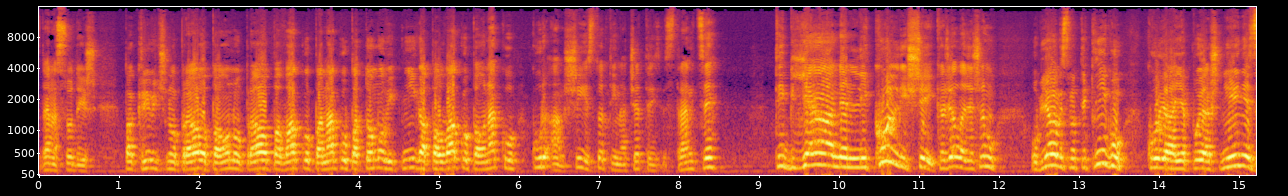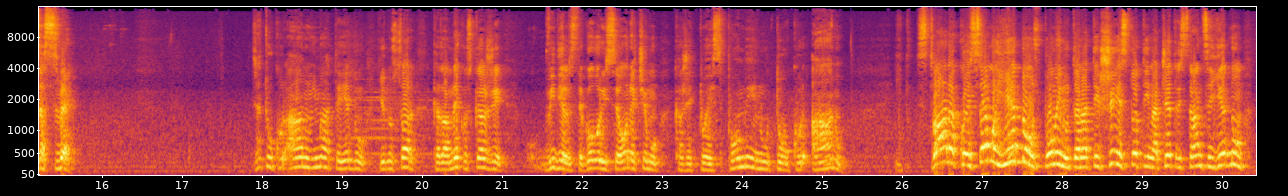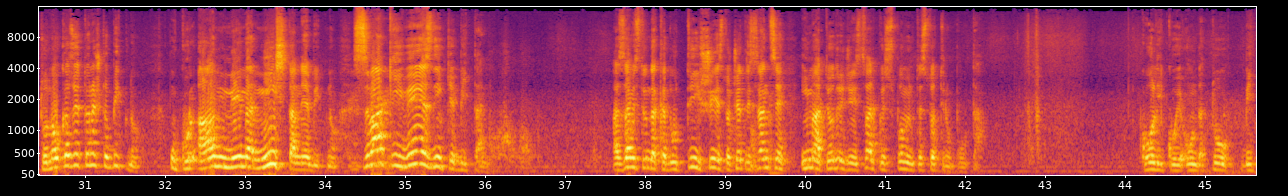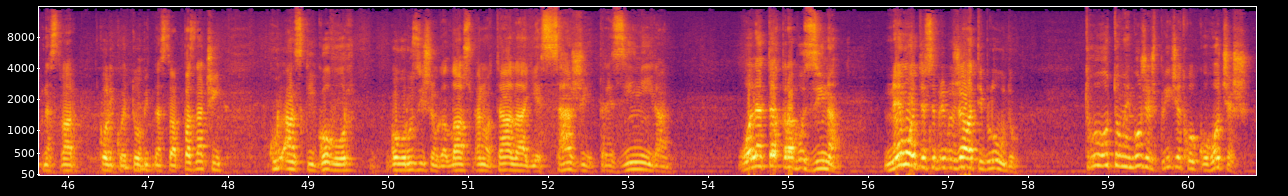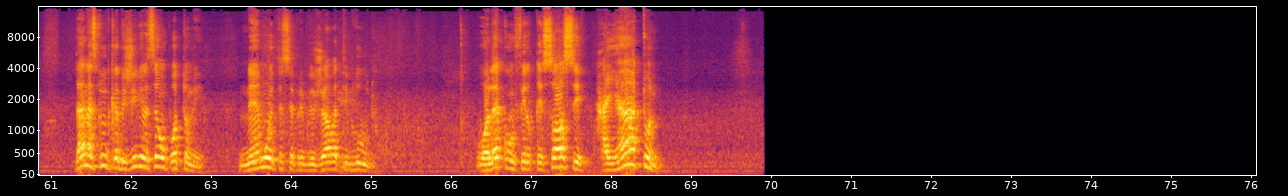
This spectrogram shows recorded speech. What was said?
Danas odeš pa krivično pravo, pa ono pravo, pa ovako, pa onako, pa tomovi knjiga, pa ovako, pa onako. Kur'an, 604 stranice. Ti bjanen li kulli šej, kaže Allah Žešanu, objavili smo ti knjigu koja je pojašnjenje za sve. Zato u Kur'anu imate jednu, jednu stvar, kada vam neko skaže, vidjeli ste, govori se o nečemu, kaže, to je spomenuto u Kur'anu. Stvara koja je samo jednom spomenuta na tih 604 stranice jednom, to ne ukazuje to nešto bitno. U Kur'anu nema ništa nebitno. Svaki veznik je bitan. A zamislite onda kad u ti 604 stranice imate određene stvari koje su spomenute stotinu puta. Koliko je onda to bitna stvar? Koliko je to bitna stvar? Pa znači, kuranski govor, govor uzvišenog Allah subhanahu wa ta'ala je sažet, rezimiran. Wala taqrabu zina. Nemojte se približavati bludu. To o tome možeš pričati koliko hoćeš. Danas ljudi kad bi živjeli samo po tome, nemojte se približavati bludu. Wa lakum fil حَيَاتٌ.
